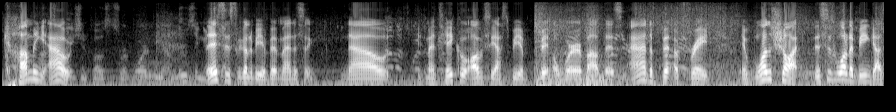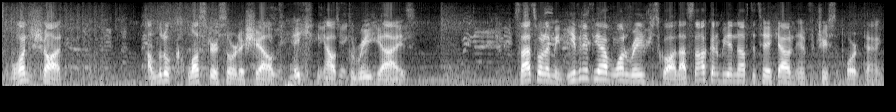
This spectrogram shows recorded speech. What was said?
coming out. This is going to be a bit menacing. Now, Manteco obviously has to be a bit aware about this and a bit afraid. In one shot, this is what I mean guys, one shot, a little cluster sort of shell taking out three guys. So that's what I mean. Even if you have one ranger squad, that's not going to be enough to take out an infantry support tank.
